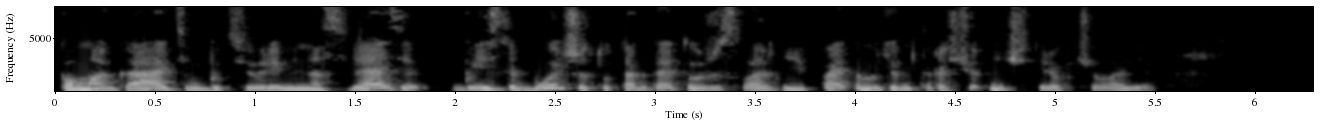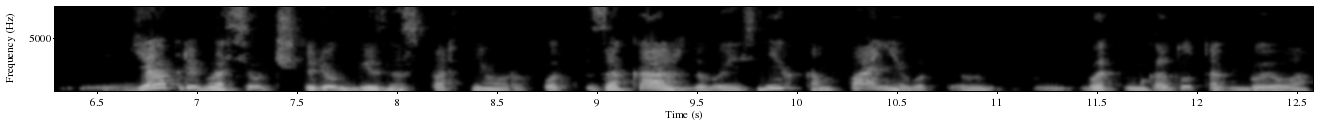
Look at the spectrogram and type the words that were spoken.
помогать им, быть все время на связи. Если больше, то тогда это уже сложнее. Поэтому идем расчет на четырех человек. Я пригласил четырех бизнес-партнеров. Вот за каждого из них компания, вот э, в этом году так было,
